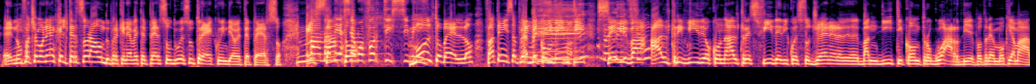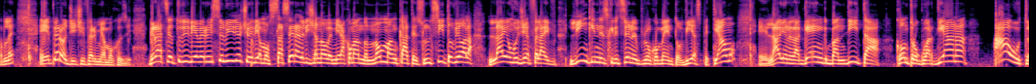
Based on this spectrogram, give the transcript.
Eh, non facciamo neanche il terzo round perché ne avete perso due su tre, quindi avete perso. È Mamma mia, siamo fortissimi. Molto bello. Fatemi sapere nei bellissimo, commenti se vi va altri video con altre sfide di questo genere, eh, banditi contro guardie, potremmo chiamarle. E per oggi ci fermiamo così. Grazie a tutti di aver visto il video. Ci vediamo stasera alle 19. Mi raccomando, non mancate sul sito Viola, Lion VGF Live. Link in descrizione nel primo commento. Vi aspettiamo. E Lion e la gang bandita contro guardiana. Out!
